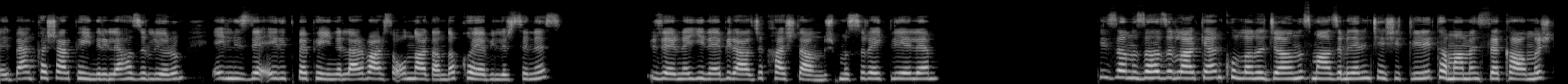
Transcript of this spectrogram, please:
E, ben kaşar peyniriyle hazırlıyorum. Elinizde eritme peynirler varsa onlardan da koyabilirsiniz. Üzerine yine birazcık haşlanmış mısır ekleyelim. Pizzanızı hazırlarken kullanacağınız malzemelerin çeşitliliği tamamen size kalmış.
